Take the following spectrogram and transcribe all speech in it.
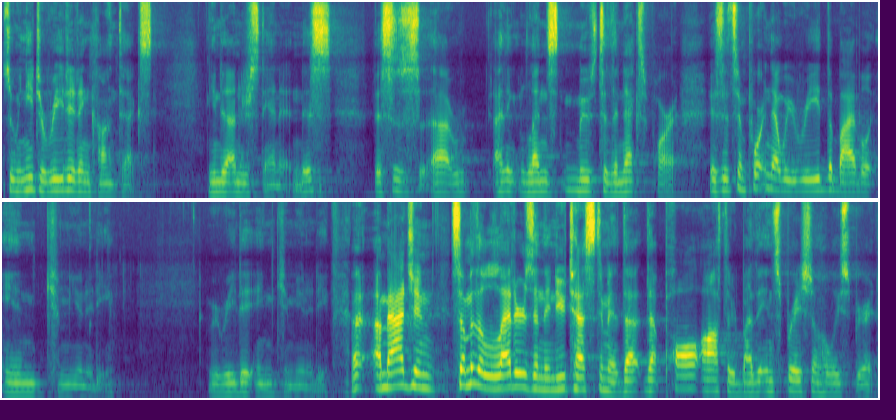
So we need to read it in context. You need to understand it. And this, this is, uh, I think, lens moves to the next part, is it's important that we read the Bible in community. We read it in community. Uh, imagine some of the letters in the New Testament that, that Paul authored by the inspiration of the Holy Spirit.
